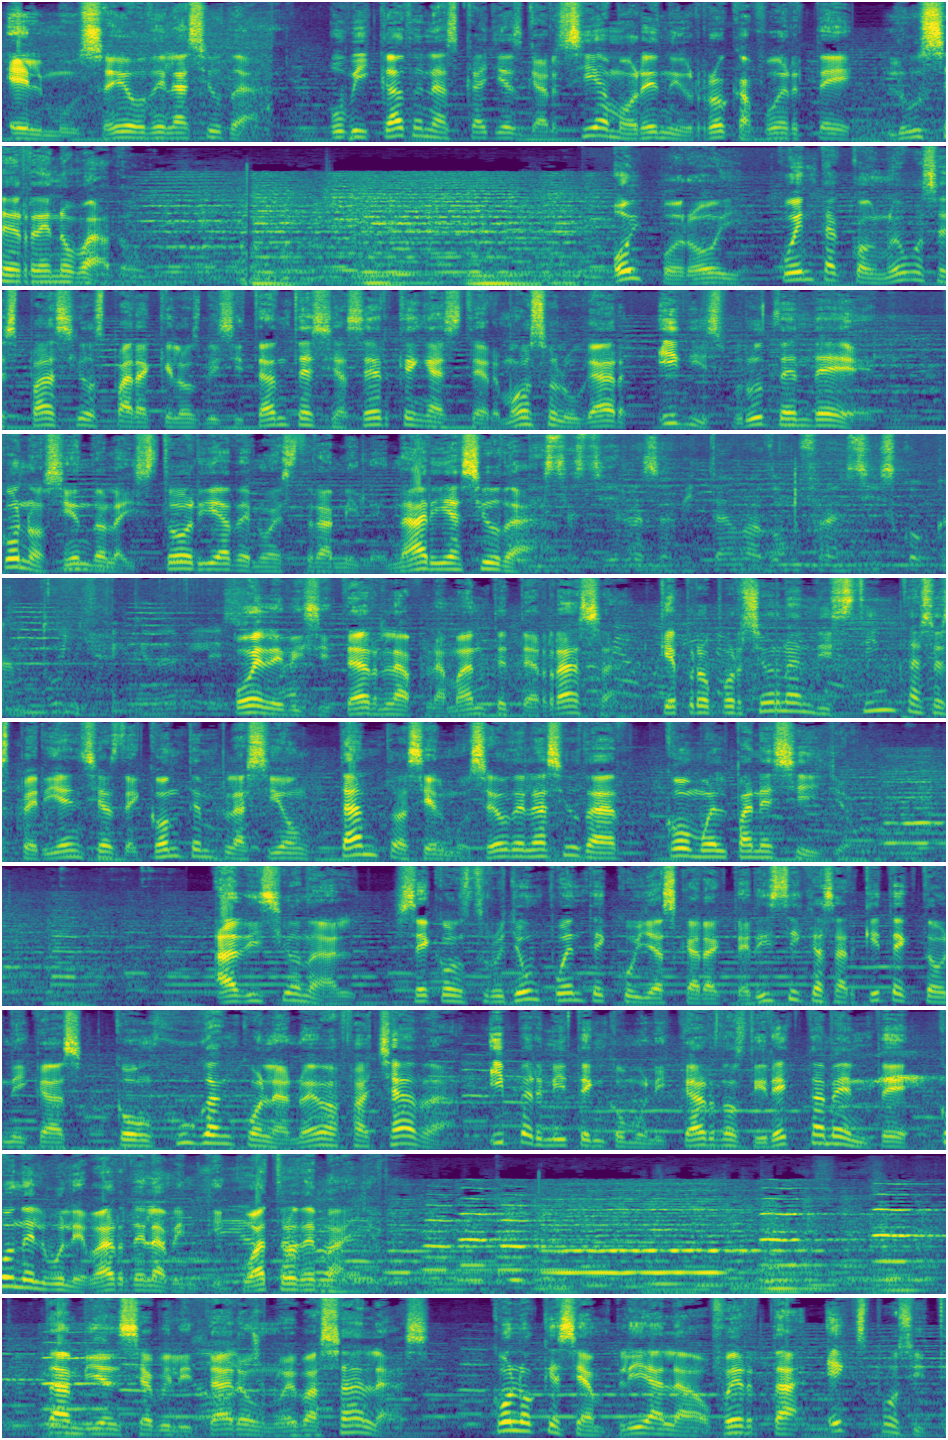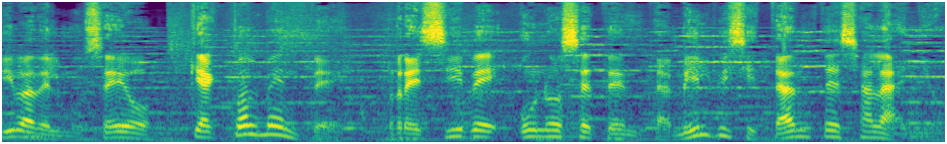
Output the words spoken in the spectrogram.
El Museo de la Ciudad, ubicado en las calles García Moreno y Rocafuerte, luce renovado. Hoy por hoy cuenta con nuevos espacios para que los visitantes se acerquen a este hermoso lugar y disfruten de él, conociendo la historia de nuestra milenaria ciudad. En estas tierras habitaba don Francisco Cantuña. Puede visitar la flamante terraza, que proporcionan distintas experiencias de contemplación tanto hacia el Museo de la Ciudad como el Panecillo. Adicional, se construyó un puente cuyas características arquitectónicas conjugan con la nueva fachada y permiten comunicarnos directamente con el Boulevard de la 24 de Mayo. También se habilitaron nuevas salas, con lo que se amplía la oferta expositiva del museo, que actualmente recibe unos 70.000 visitantes al año.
